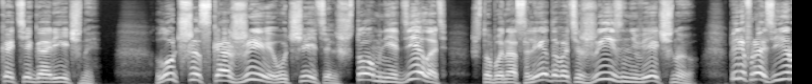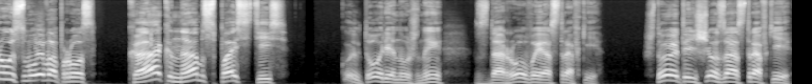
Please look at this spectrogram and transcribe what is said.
категоричны. Лучше скажи, учитель, что мне делать, чтобы наследовать жизнь вечную? Перефразирую свой вопрос. Как нам спастись? Культуре нужны здоровые островки. Что это еще за островки?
